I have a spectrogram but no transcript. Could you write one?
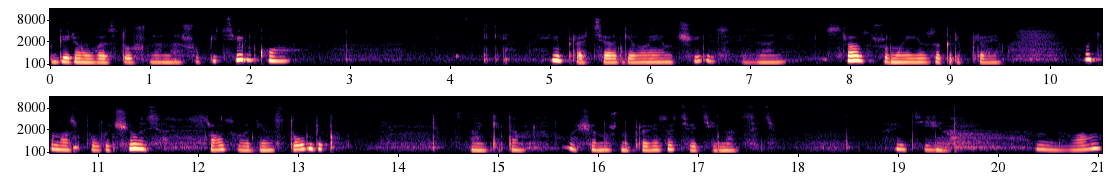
берем воздушную нашу петельку и, протягиваем через вязание. И сразу же мы ее закрепляем. Вот у нас получилось сразу один столбик с накидом. Ну, еще нужно провязать 11. Один, два,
